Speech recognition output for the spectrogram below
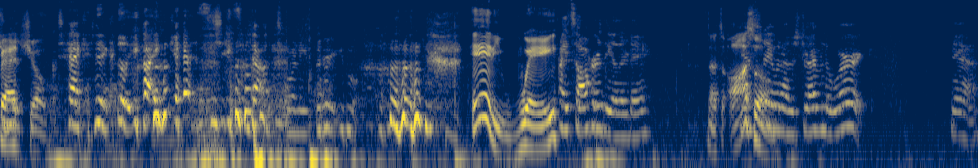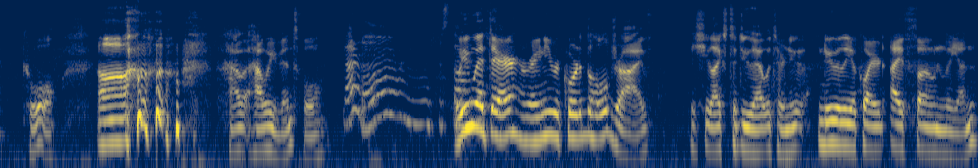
bad joke. Technically, I guess she's about 23. Anyway, I saw her the other day. that's awesome. Yesterday when I was driving to work. Yeah. Cool. Uh, how how eventful. I don't know. We went there. Rainey recorded the whole drive. She likes to do that with her new newly acquired iPhoneian.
